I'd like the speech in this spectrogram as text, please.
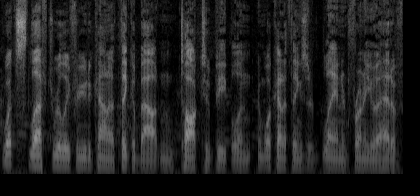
What's left really for you to kind of think about and talk to people, and, and what kind of things are laying in front of you ahead of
